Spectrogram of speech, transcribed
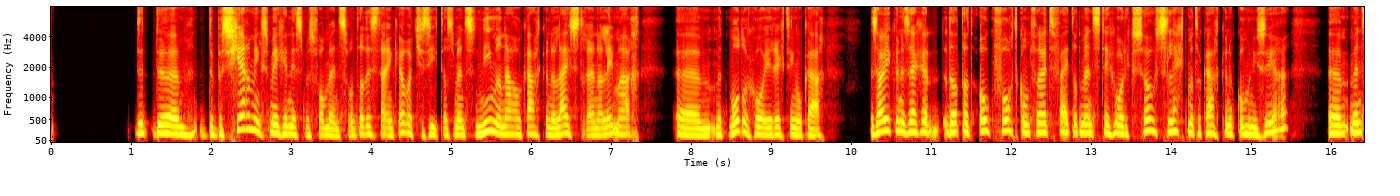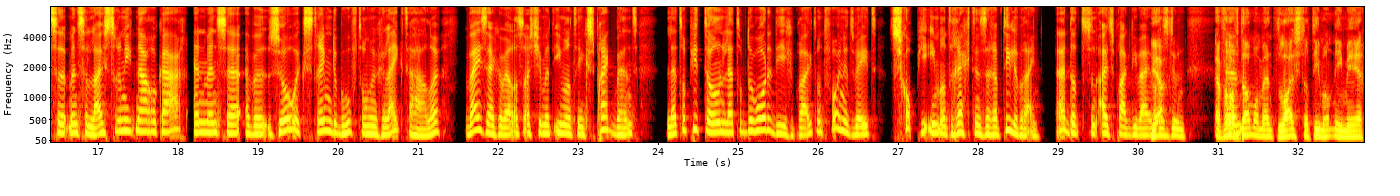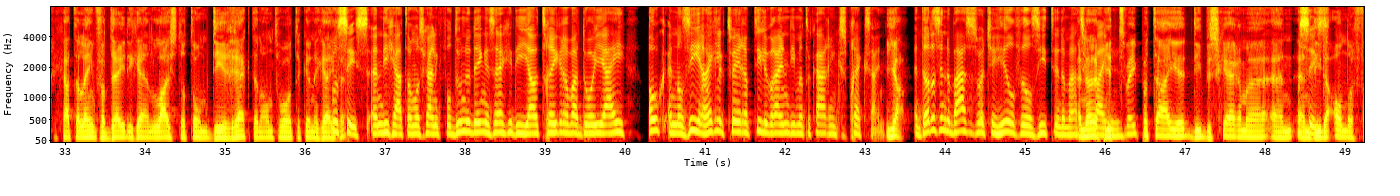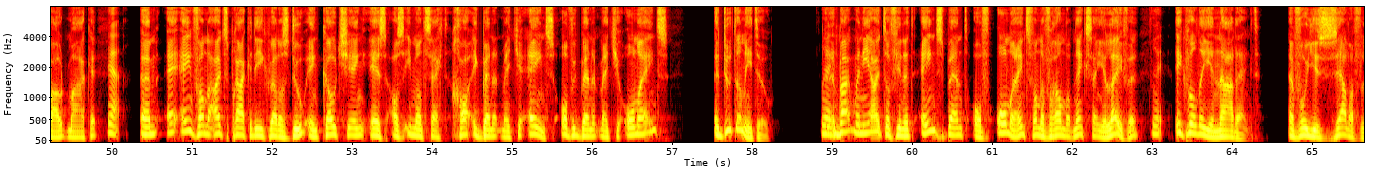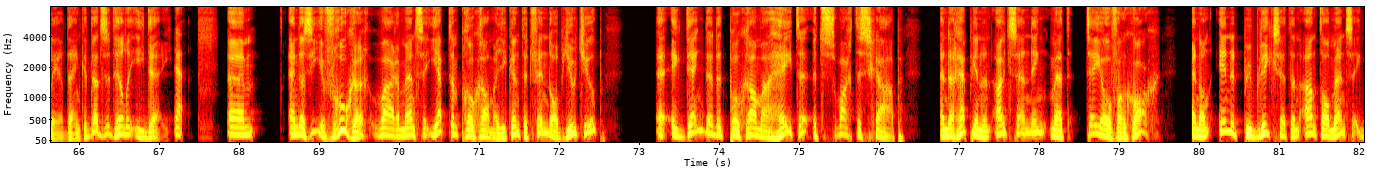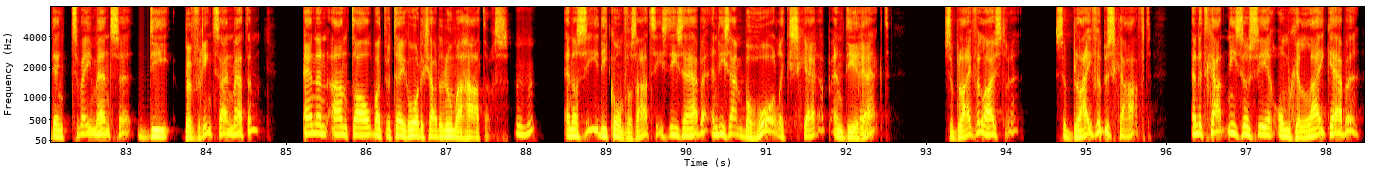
de, de, de beschermingsmechanismes van mensen, want dat is denk ik hè, wat je ziet, als mensen niet meer naar elkaar kunnen luisteren en alleen maar ehm, met modder gooien richting elkaar. Zou je kunnen zeggen dat dat ook voortkomt vanuit het feit dat mensen tegenwoordig zo slecht met elkaar kunnen communiceren? Ehm, mensen, mensen luisteren niet naar elkaar en mensen hebben zo extreem de behoefte om hun gelijk te halen. Wij zeggen wel eens als je met iemand in gesprek bent, let op je toon, let op de woorden die je gebruikt. Want voor je het weet, schop je iemand recht in zijn reptiele brein. Hè, dat is een uitspraak die wij wel Ja. eens doen. En vanaf dat moment luistert iemand niet meer, gaat alleen verdedigen en luistert om direct een antwoord te kunnen geven. Precies. En die gaat dan waarschijnlijk voldoende dingen zeggen die jou triggeren, waardoor jij ook. En dan zie je eigenlijk twee reptiele breinen die met elkaar in gesprek zijn. Ja, En dat is in de basis wat je heel veel ziet in de en dan maatschappij. heb je nu. twee partijen die beschermen en, en die de ander fout maken. Ja. E- een van de uitspraken die ik wel eens doe in coaching is als iemand zegt, goh, ik ben het met je eens of ik ben het met je oneens. Het doet er niet toe. Nee. Het maakt me niet uit of je het eens bent of oneens, want er verandert niks aan je leven. Nee. Ik wil dat je nadenkt en voor jezelf leert denken. Dat is het hele idee. Ja. Ehm, en dan zie je vroeger waren mensen, je hebt een programma, je kunt het vinden op YouTube. Eh, ik denk dat het programma heette Het Zwarte Schaap. En daar heb je een uitzending met Theo van Gogh. En dan in het publiek zitten een aantal mensen, ik denk twee mensen die bevriend zijn met hem. En een aantal, wat we tegenwoordig zouden noemen, haters. Mhm. En dan zie je die conversaties die ze hebben. En die zijn behoorlijk scherp en direct. Ze blijven luisteren. Ze blijven beschaafd. En het gaat niet zozeer om gelijk hebben.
